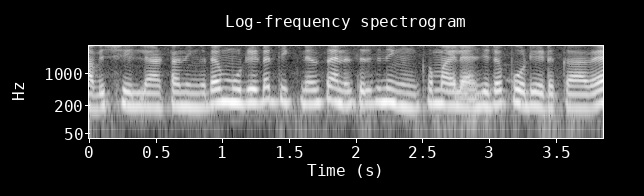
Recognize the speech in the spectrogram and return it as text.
ആവശ്യമില്ല കേട്ടോ നിങ്ങളുടെ മുടിയുടെ തിക്നെസ് അനുസരിച്ച് നിങ്ങൾക്ക് മൈലാഞ്ചിയുടെ പൊടി എടുക്കാവേ.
